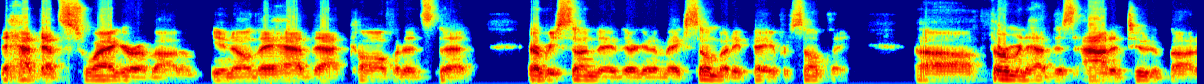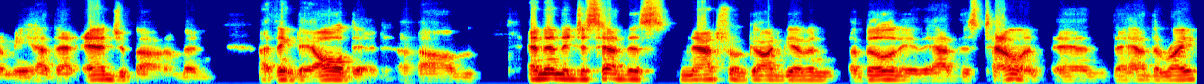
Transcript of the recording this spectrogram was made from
they had that swagger about them. You know, they had that confidence that every Sunday they're going to make somebody pay for something. Uh, Thurman had this attitude about him. He had that edge about him, and I think they all did. Um, and then they just had this natural God-given ability. They had this talent, and they had the right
